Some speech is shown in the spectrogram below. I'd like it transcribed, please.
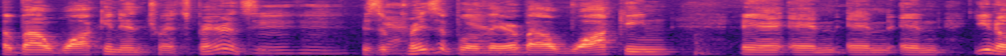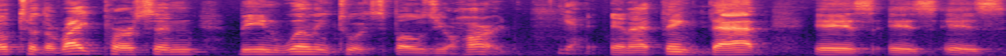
about walking in transparency. Mm-hmm. There's a principle yeah. there about walking and, and and and you know to the right person being willing to expose your heart Yeah. and i think that is is is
